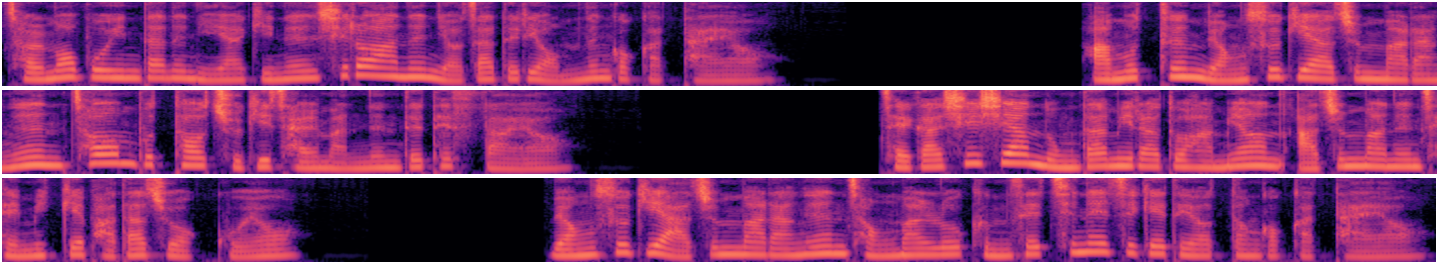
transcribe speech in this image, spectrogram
젊어 보인다는 이야기는 싫어하는 여자들이 없는 것 같아요. 아무튼 명숙이 아줌마랑은 처음부터 죽이 잘 맞는 듯 했어요. 제가 시시한 농담이라도 하면 아줌마는 재밌게 받아주었고요. 명숙이 아줌마랑은 정말로 금세 친해지게 되었던 것 같아요.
